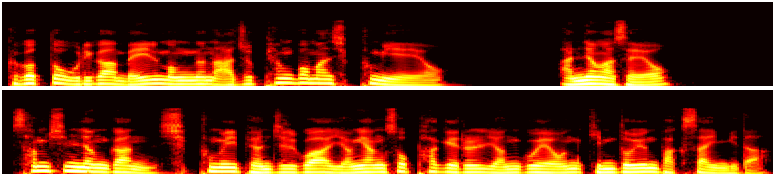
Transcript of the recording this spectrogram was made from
그것도 우리가 매일 먹는 아주 평범한 식품이에요. 안녕하세요. 30년간 식품의 변질과 영양소 파괴를 연구해온 김도윤 박사입니다.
